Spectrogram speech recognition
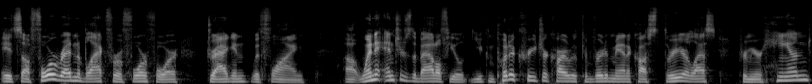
It's a four red and a black for a four four dragon with flying. Uh, when it enters the battlefield, you can put a creature card with converted mana cost three or less from your hand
